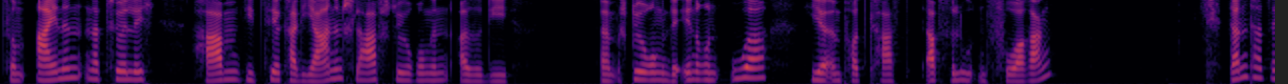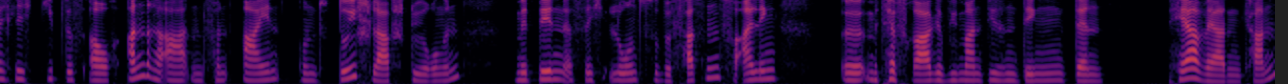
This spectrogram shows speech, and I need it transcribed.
Zum einen natürlich haben die zirkadianen Schlafstörungen, also die ähm, Störungen der inneren Uhr, hier im Podcast absoluten Vorrang. Dann tatsächlich gibt es auch andere Arten von Ein- und Durchschlafstörungen, mit denen es sich lohnt zu befassen, vor allen Dingen äh, mit der Frage, wie man diesen Dingen denn Herr werden kann.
